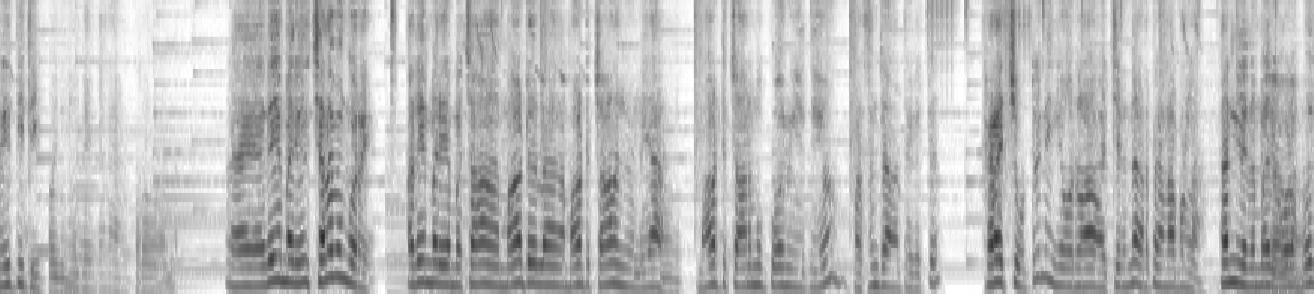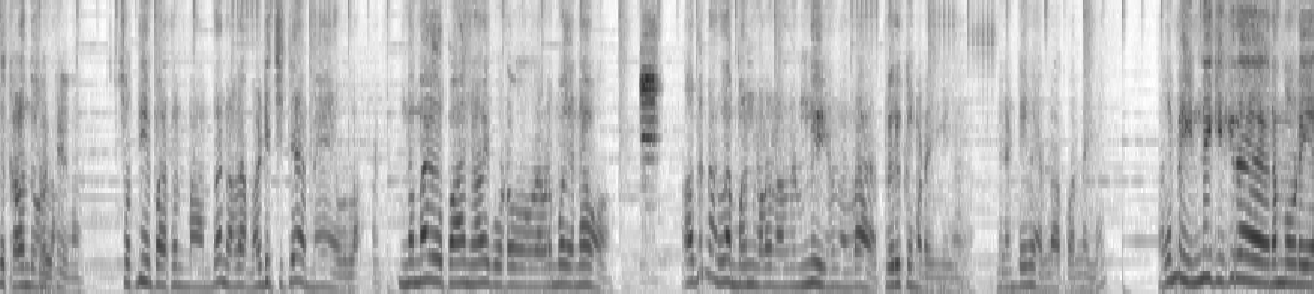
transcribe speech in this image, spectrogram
நிறுத்திட்டீங்க கொஞ்சம் பரவாயில்ல. அதே மாதிரி வந்து செலவும் குறையும். அதே மாதிரி நம்ம சா மாட்டுல மாட்டு சாணம் இல்லையா? மாட்டு சாணமும் கோமியத்தையும் பசஞ்சாணத்தை எடுத்து கரைச்சி விட்டு நீங்க ஒரு நாள் வச்சிருந்தா அடுத்த என்ன பண்ணலாம் தண்ணியில் இந்த மாதிரி போடும்போது கலந்து விடலாம். சொட்னி பாசன் நீர் தான் நல்லா வடிச்சுட்டு மே விடலாம். இந்த மாதிரி ஒரு பாஞ்சு நாளைக்கு விட விடும்போது என்ன ஆகும்? அது நல்லா மண் வளம் நல்ல நுண்ணுயிர்கள் நல்லா பெருக்கம் அடையுங்க. இது ரெண்டுமே எல்லாம் பண்ணுங்க. அதே மாதிரி இன்னைக்கு இருக்கிற நம்மளுடைய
